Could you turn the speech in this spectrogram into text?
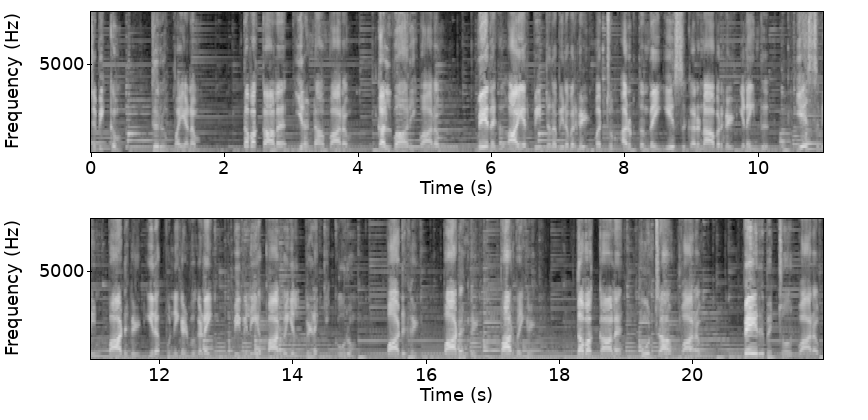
ஜெபிக்கும் திருப்பயணம். தவக்கால இரண்டாம் வாரம் கல்வாரி வாரம். மேதகு ஆயர் பீட்டர் அபிர் அவர்கள் மற்றும் அருட்தந்தை இயேசு கருணா அவர்கள் இணைந்து இயேசுவின் பாடுகள் இறப்பு நிகழ்வுகளை விவிலிய பார்வையில் விளக்கி கூறும் பாடுகள் பாடங்கள் பார்வைகள். தவக்கால மூன்றாம் வாரம் பேறு பெற்றோர் வாரம்.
